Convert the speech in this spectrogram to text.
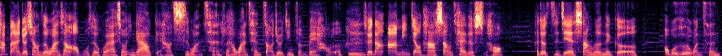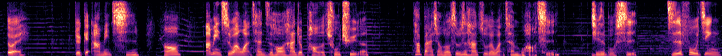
他本来就想着晚上奥伯特回来的时候应该要给他吃晚餐，所以他晚餐早就已经准备好了。嗯，所以当阿敏叫他上菜的时候，他就直接上了那个奥伯特的晚餐。对。就给阿敏吃，然后阿敏吃完晚餐之后，他就跑了出去了。他本来想说是不是他煮的晚餐不好吃，其实不是，只是附近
